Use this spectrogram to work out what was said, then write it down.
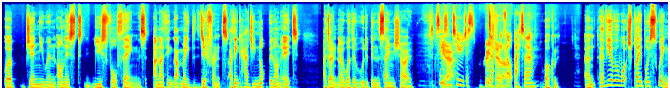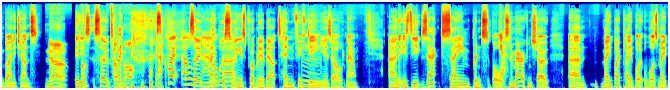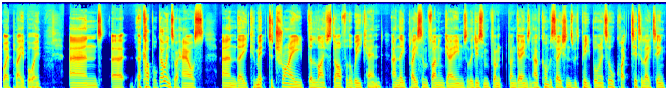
were genuine, honest, useful things. And I think that made the difference. I think had you not been on it, I don't know whether it would have been the same show. Season Yeah. two just Appreciate definitely that. felt better. Welcome. And have you ever watched Playboy Swing by any chance? No, It is so. tell me Play- more. It's quite old so now. Playboy but- Swing is probably about 10, 15 Mm. years old now. And it is the exact same principle. Yeah. It's an American show um, made by Playboy, or was made by Playboy. And uh, a couple go into a house and they commit to try the lifestyle for the weekend. And they play some fun games, or they do some fun, fun games and have conversations with people. And it's all quite titillating.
